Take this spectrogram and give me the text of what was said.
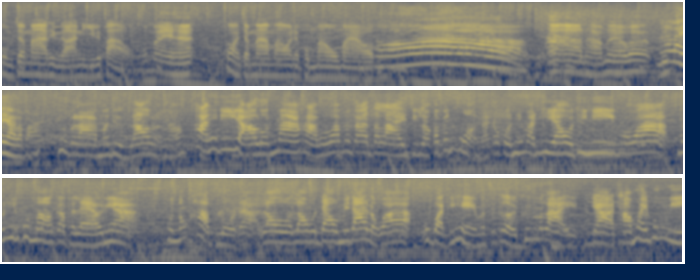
ผมจะมาถึงร้านนี้หรือเปล่า ทำไมฮะก่อนจะมาเมาเนี่ยผมเมามาครับอ๋ออ่าอ่าถามหน่อยครับว่าเรื่องอะไรอยากระบายคือเวลามาดื่มเหล้าเนาะทางที่ดีอย่าเอารถมาค่ะ เพราะว่ามันก็อันตรายจริงเราก็เป็นห่วงนะกับคนที่มาเที่ยวที่นี่ เพราะว่าบางทีคุณเมากลับไปแล้วเนี่ย คุณต้องขับรถอะเราเราเดาไม่ได้หรอกว่าอุบัติเหตุมันจะเกิดขึ้นเมื่อไหร่ อย่าทำให้พรุ่งนี้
